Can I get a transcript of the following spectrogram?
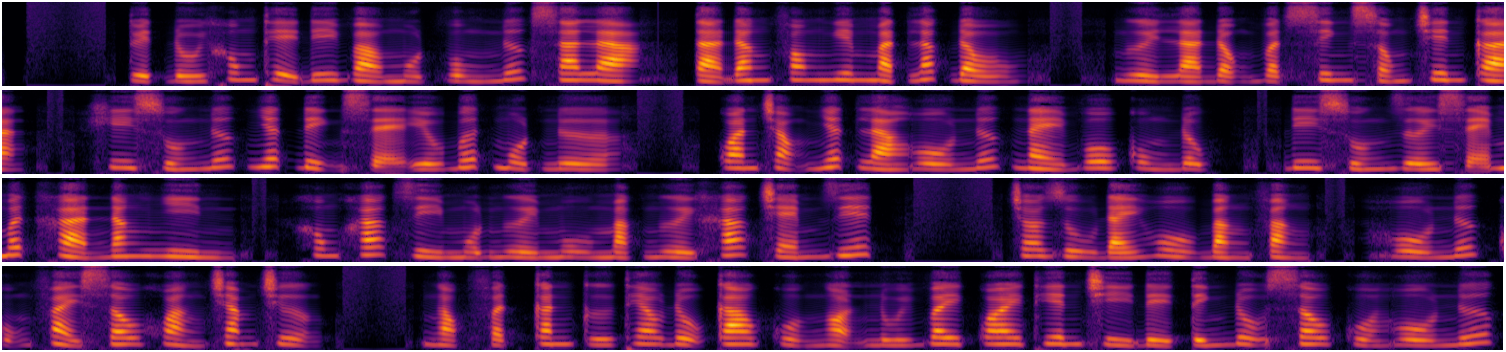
Tuyệt đối không thể đi vào một vùng nước xa lạ, tả Đăng Phong nghiêm mặt lắc đầu. Người là động vật sinh sống trên cạn, khi xuống nước nhất định sẽ yếu bớt một nửa. Quan trọng nhất là hồ nước này vô cùng đục, đi xuống dưới sẽ mất khả năng nhìn không khác gì một người mù mặc người khác chém giết. Cho dù đáy hồ bằng phẳng, hồ nước cũng phải sâu khoảng trăm trượng. Ngọc Phật căn cứ theo độ cao của ngọn núi vây quay thiên trì để tính độ sâu của hồ nước.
